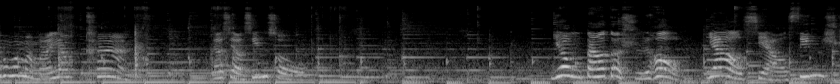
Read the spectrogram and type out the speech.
เพราะว่าหมาม้ายกข้าน要小心手用刀的时候要小心手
